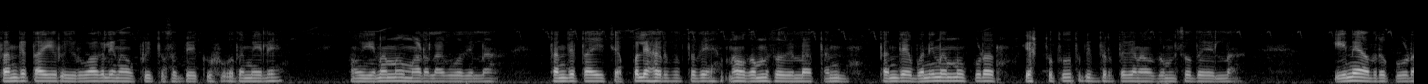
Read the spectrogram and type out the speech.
ತಂದೆ ತಾಯಿಯರು ಇರುವಾಗಲೇ ನಾವು ಪ್ರೀತಿಸಬೇಕು. ಹೋದ ಮೇಲೆ ನಾವು ಏನನ್ನೂ ಮಾಡಲಾಗುವುದಿಲ್ಲ. ತಂದೆ ತಾಯಿ ಚಪ್ಪಲಿ ಹರಿದುತ್ತದೆ, ನಾವು ಗಮನಿಸೋದಿಲ್ಲ ತನ್, ತಂದೆ ಬನಿನನ್ನು ಕೂಡ ಎಷ್ಟು ತೂತು ಬಿದ್ದಿರ್ತವೆ ನಾವು ಗಮನಿಸೋದೇ ಇಲ್ಲ. ಏನೇ ಆದರೂ ಕೂಡ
